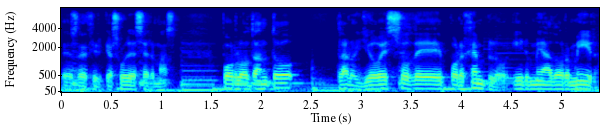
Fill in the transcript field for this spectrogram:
es decir, que suele ser más. Por lo tanto, claro, yo eso de, por ejemplo, irme a dormir,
